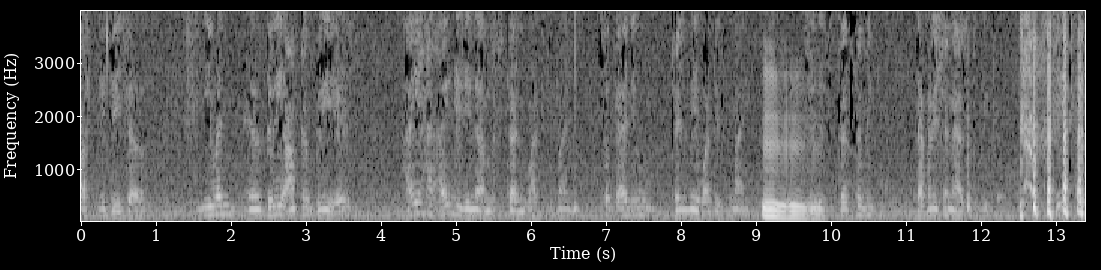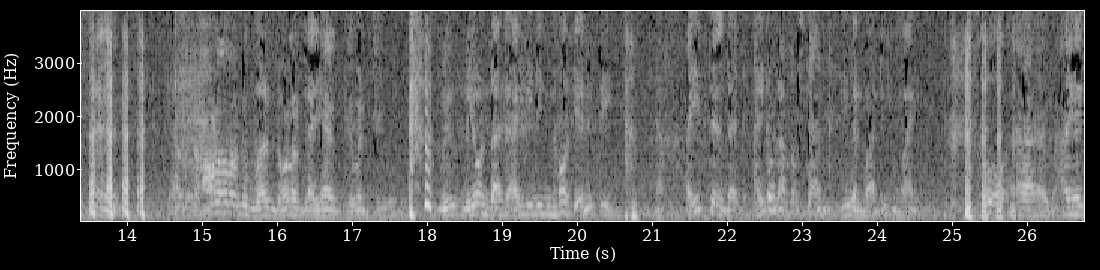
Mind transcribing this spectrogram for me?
asked the teacher, even uh, three after three years, I, I didn't understand what is mind. So, can you tell me what is mind. Mm-hmm. So specific definition has to be given. All over the world, knowledge I have given to you. Beyond that, I didn't know anything. Now, I tell that I don't understand even what is mind. So uh, I had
